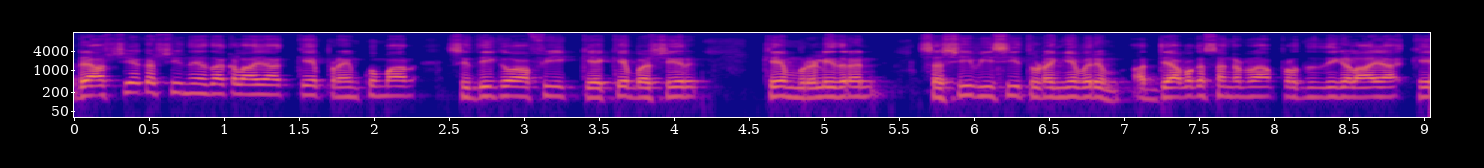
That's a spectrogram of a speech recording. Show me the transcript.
രാഷ്ട്രീയ കക്ഷി നേതാക്കളായ K Premkumar Siddique Wafi K K Basheer K Muraleedharan Sasi V C തുടങ്ങിയവരും അധ്യാപക സംഘടനാ പ്രതിനിധികളായ K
